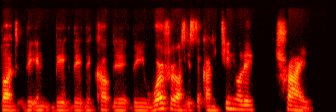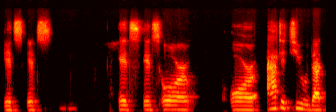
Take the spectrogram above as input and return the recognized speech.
But the in the the the, the the word for us is to continually try. It's it's it's it's or or attitude that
